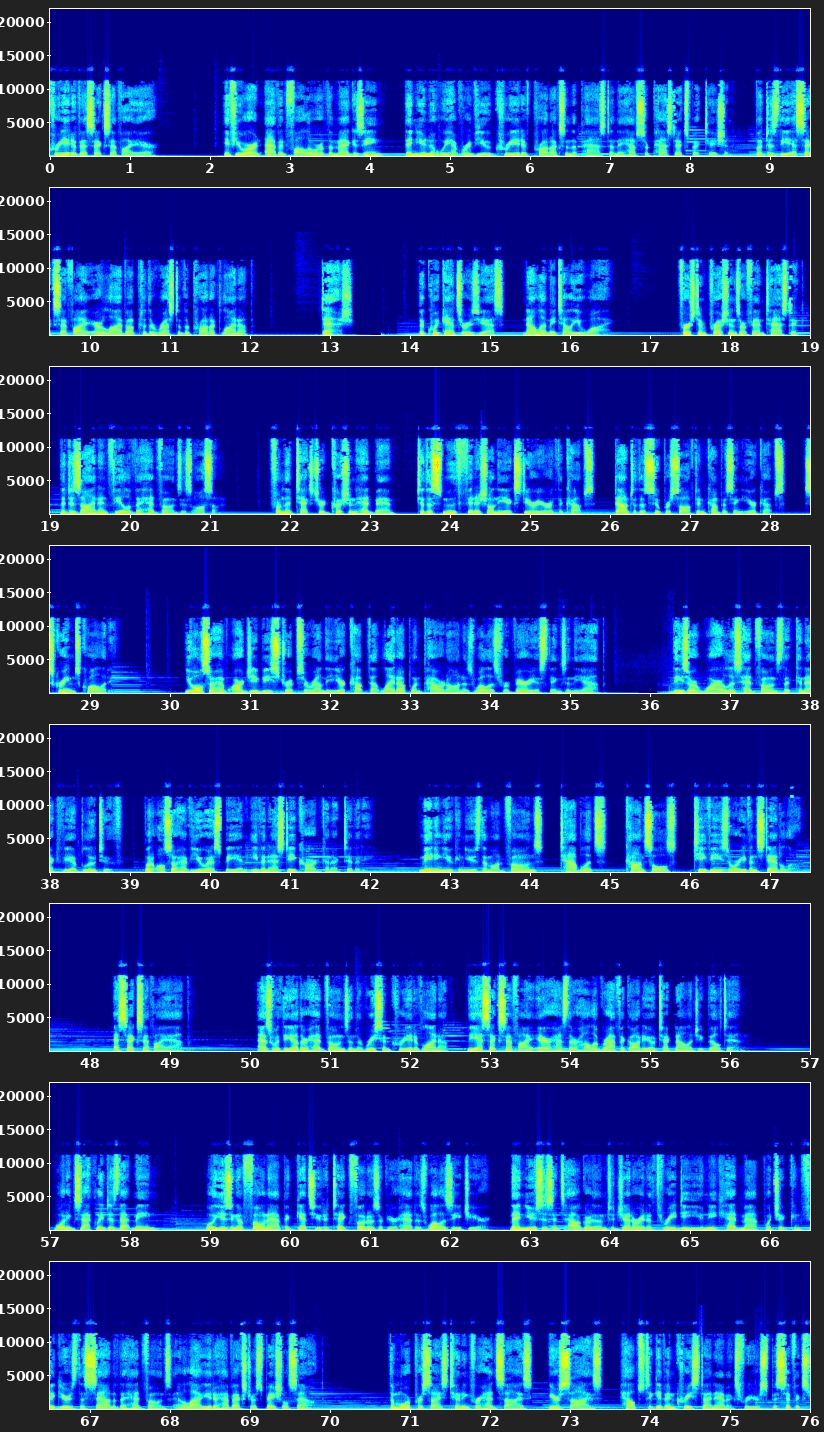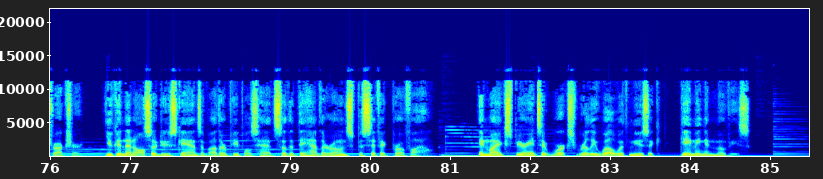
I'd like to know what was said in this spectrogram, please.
Creative SXFI Air. If you are an avid follower of the magazine, then you know we have reviewed creative products in the past and they have surpassed expectation. But does the SXFI Air live up to the rest of the product lineup? Dash. The quick answer is yes, now let me tell you why. First impressions are fantastic, the design and feel of the headphones is awesome. From the textured cushioned headband, to the smooth finish on the exterior of the cups, down to the super soft encompassing ear cups, screams quality. You also have RGB strips around the ear cup that light up when powered on as well as for various things in the app. These are wireless headphones that connect via Bluetooth, but also have USB and even SD card connectivity. Meaning you can use them on phones, tablets, consoles, TVs, or even standalone. SXFI app. As with the other headphones in the recent creative lineup, the SXFI Air has their holographic audio technology built in. What exactly does that mean? Well, using a phone app, it gets you to take photos of your head as well as each ear, then uses its algorithm to generate a 3D unique head map, which it configures the sound of the headphones and allow you to have extra spatial sound. The more precise tuning for head size, ear size, helps to give increased dynamics for your specific structure. You can then also do scans of other people's heads so that they have their own specific profile. In my experience, it works really well with music, gaming, and movies.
